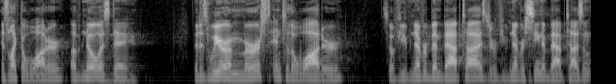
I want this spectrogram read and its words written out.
is like the water of Noah's day. That as we are immersed into the water, so if you've never been baptized or if you've never seen a baptism,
